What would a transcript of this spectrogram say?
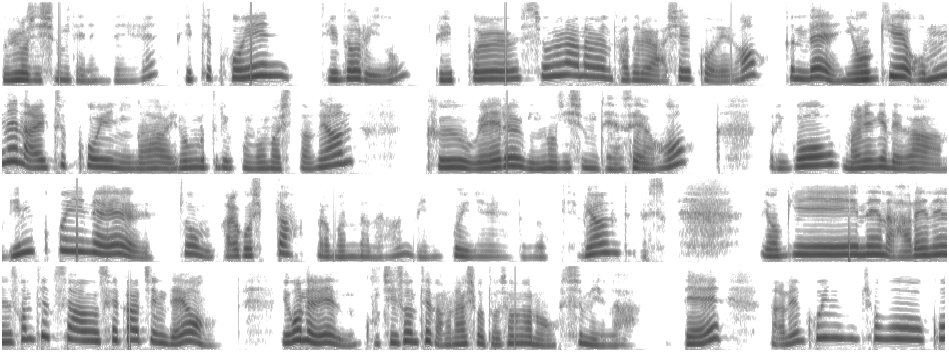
눌러주시면 되는데 비트코인, 디더리움, 리플, 솔라라는 다들 아실 거예요. 근데 여기에 없는 알트코인이나 이런 것들이 궁금하시다면 그 외를 눌러주시면 되세요. 그리고 만약에 내가 민코인을 좀 알고 싶다라고 한다면 민코인을 눌러주시면 되겠습니다. 여기는 아래는 선택사항 세 가지인데요. 이거는 굳이 선택 안 하셔도 상관없습니다. 네, 나는 코인 초보고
